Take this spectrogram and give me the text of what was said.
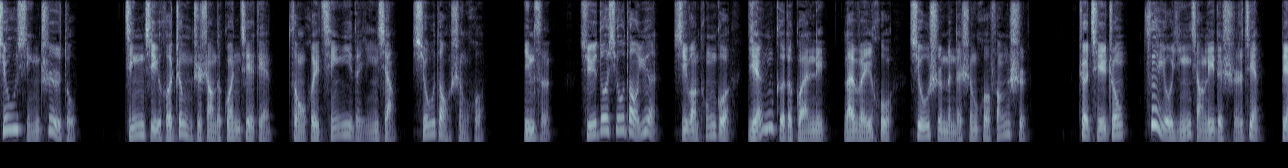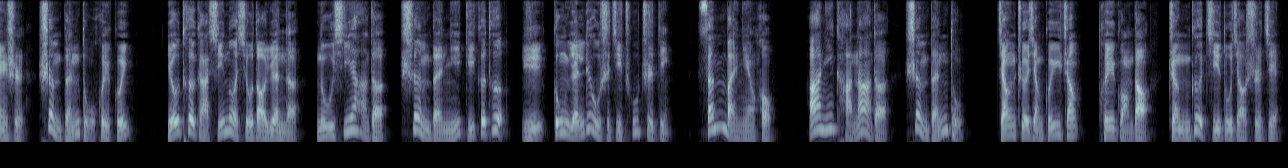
修行制度、经济和政治上的关键点总会轻易地影响修道生活，因此，许多修道院希望通过严格的管理来维护修士们的生活方式。这其中最有影响力的实践，便是圣本笃会规，由特卡西诺修道院的努西亚的圣本尼迪克特于公元六世纪初制定。三百年后，阿尼卡纳的圣本笃将这项规章推广到整个基督教世界。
